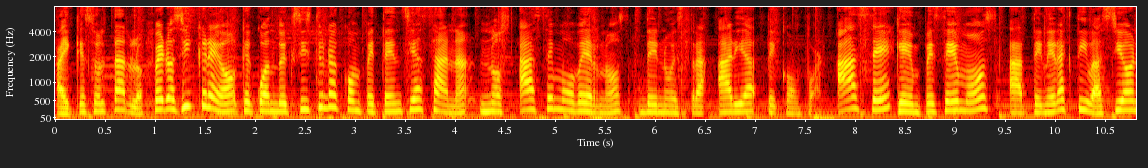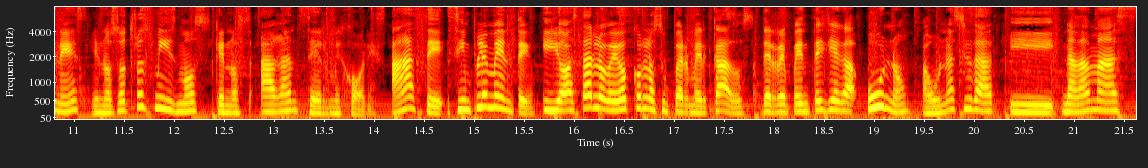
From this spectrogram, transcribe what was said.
hay que soltarlo. Pero sí creo que cuando existe una competencia sana, nos hace movernos de nuestra área de confort. Hace que empecemos a tener activaciones en nosotros mismos que nos hagan ser mejores. Hace simplemente, y yo hasta lo veo con los supermercados, de repente llega uno a una ciudad y nada más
